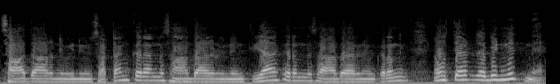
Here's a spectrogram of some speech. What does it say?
සාධාරණ වෙනුවෙන් සටන් කරන්න, සාධාරණ වෙනුවෙන් ක්‍රියා කරන්න, සාධාරණ කරන්න. නමුත් යාට ලැබෙන්නේ නැහැ.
